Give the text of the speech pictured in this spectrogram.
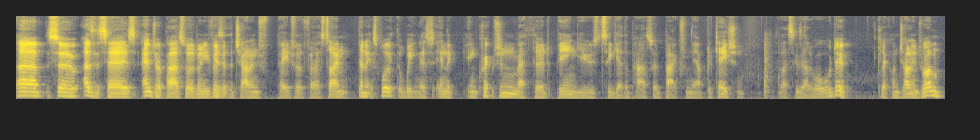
Um, so, as it says, enter a password when you visit the challenge page for the first time, then exploit the weakness in the encryption method being used to get the password back from the application. So that's exactly what we'll do. Click on challenge one,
